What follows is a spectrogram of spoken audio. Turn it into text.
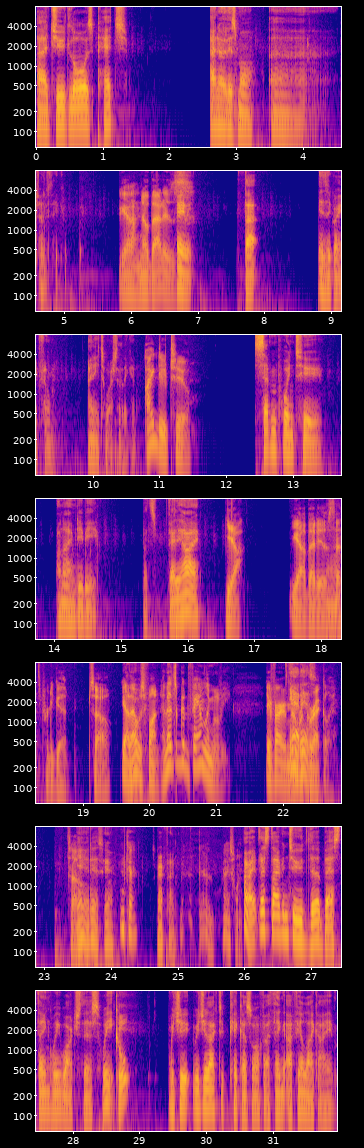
Uh, Jude Law is Pitch. I know there's more. Uh, trying to think. yeah. No, that is. Anyway, that is a great film. I need to watch that again. I do too. 7.2 on IMDb. That's fairly high. Yeah. Yeah, that is. Oh. That's pretty good. So, yeah, that was fun. And that's a good family movie, if I remember is. correctly. So, Yeah, it is. Yeah, okay. it's great fun. Good. Nice one. All right, let's dive into the best thing we watched this week. Cool. Would you Would you like to kick us off? I think I feel like I'm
